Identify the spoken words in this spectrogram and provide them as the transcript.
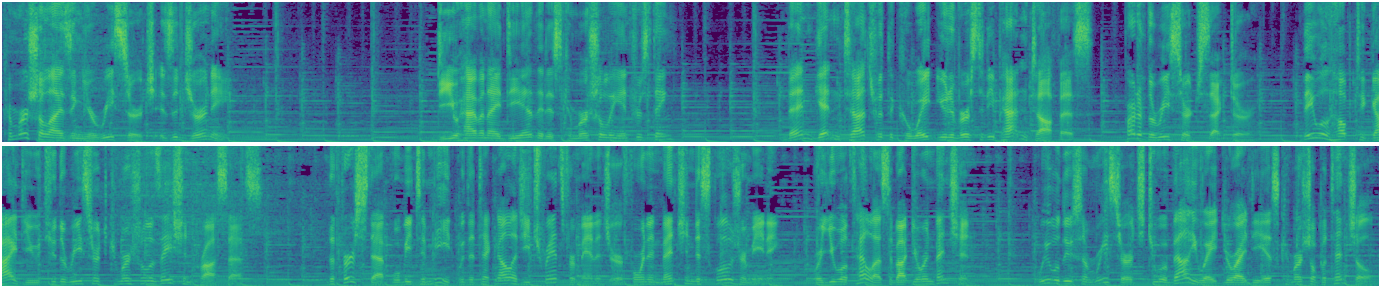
Commercializing your research is a journey. Do you have an idea that is commercially interesting? Then get in touch with the Kuwait University Patent Office, part of the research sector. They will help to guide you through the research commercialization process. The first step will be to meet with the Technology Transfer Manager for an invention disclosure meeting, where you will tell us about your invention. We will do some research to evaluate your idea's commercial potential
